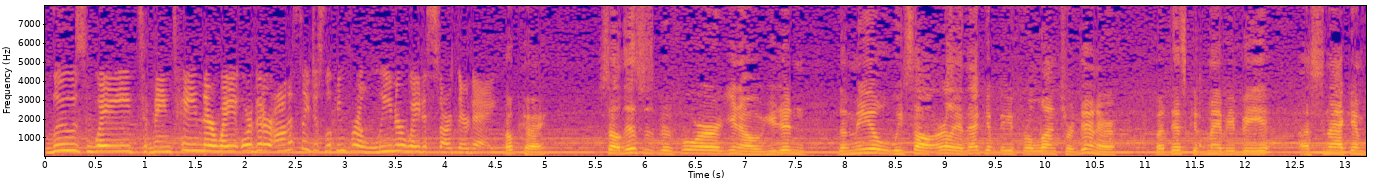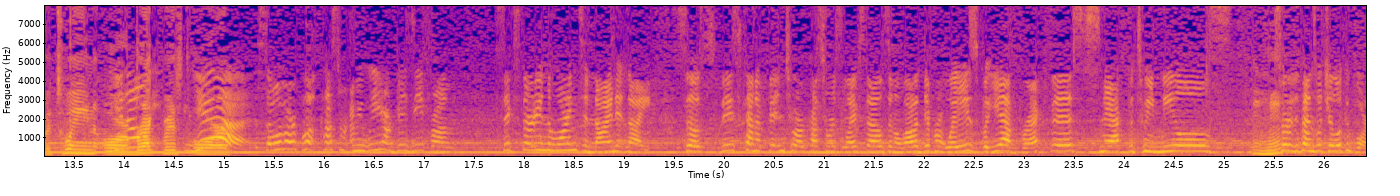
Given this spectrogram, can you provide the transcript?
lose weight, to maintain their weight, or that are honestly just looking for a leaner way to start their day. Okay. So this is before, you know, you didn't, the meal we saw earlier, that could be for lunch or dinner, but this could maybe be a snack in between or You know, breakfast or. yeah. Some of our customers, I mean, we are busy from 6:30 in the morning to 9 at night. So these kind of fit into our customers' lifestyles in a lot of different ways. But yeah, breakfast, snack between meals, sort of depends what you're looking for.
